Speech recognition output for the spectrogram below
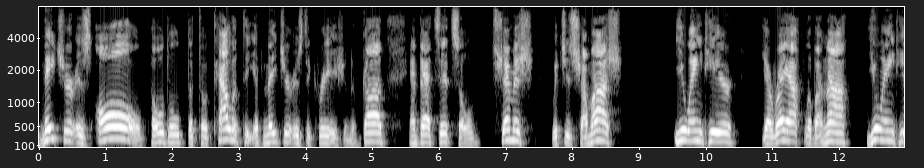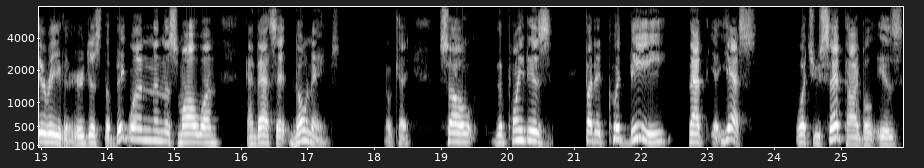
Nature is all total. The totality of nature is the creation of God. And that's it. So Shemesh, which is Shamash, you ain't here. Yareach, Lebanah, you ain't here either. You're just the big one and the small one. And that's it. No names. Okay. So the point is But it could be that, yes, what you said, Tybal, is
